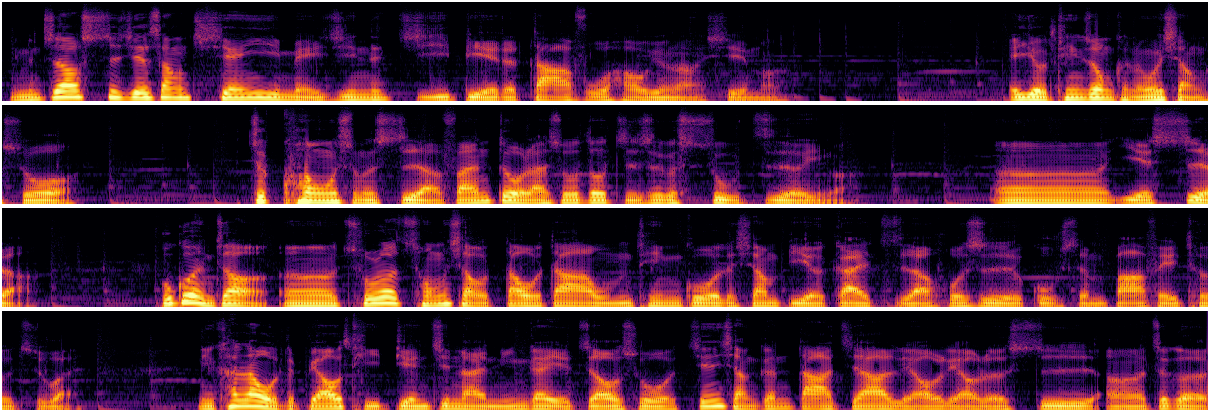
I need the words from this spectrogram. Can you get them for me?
你们知道世界上千亿美金的级别的大富豪有哪些吗？诶，有听众可能会想说，这关我什么事啊？反正对我来说都只是个数字而已嘛。呃，也是啊。不过你知道，呃，除了从小到大我们听过的像比尔盖茨啊，或是股神巴菲特之外，你看到我的标题点进来，你应该也知道说，今天想跟大家聊聊的是，呃，这个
